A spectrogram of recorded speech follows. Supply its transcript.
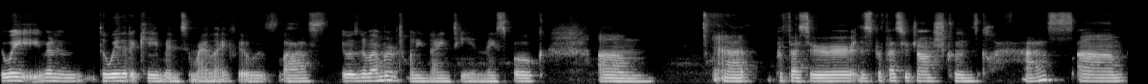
the way even the way that it came into my life, it was last it was November of 2019. They spoke um, at Professor this Professor Josh Kun's class um,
